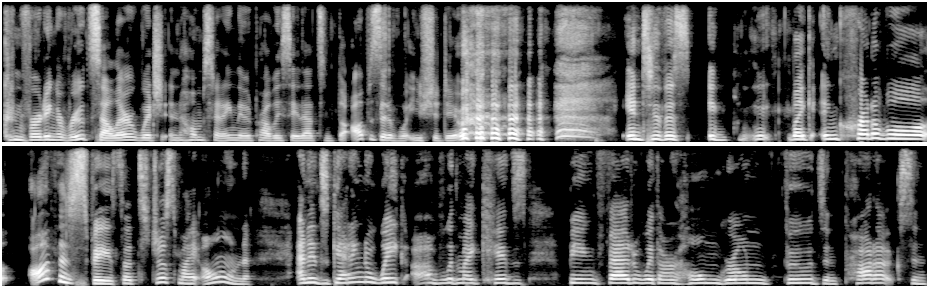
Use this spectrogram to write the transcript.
converting a root cellar, which in homesteading, they would probably say that's the opposite of what you should do, into this like incredible office space that's just my own. And it's getting to wake up with my kids being fed with our homegrown foods and products and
